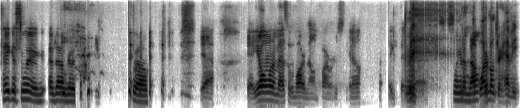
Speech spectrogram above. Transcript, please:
take a swing, and then I'm gonna. So yeah, yeah. You don't want to mess with watermelon farmers, you know. I think they're, swinging a melon. Watermelons are heavy.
